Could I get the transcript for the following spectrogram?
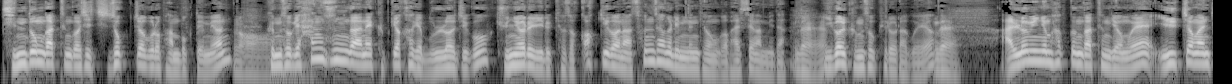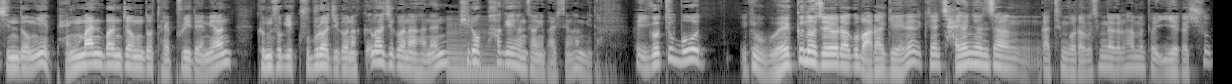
진동 같은 것이 지속적으로 반복되면 어. 금속이 한순간에 급격하게 물러지고 균열을 일으켜서 꺾이거나 손상을 입는 경우가 발생합니다. 네. 이걸 금속 피로라고 해요. 네. 알루미늄 합금 같은 경우에 일정한 진동이 100만 번 정도 되풀이되면 금속이 구부러지거나 끊어지거나 하는 음. 피로 파괴 현상이 발생합니다. 이것도 뭐 이게 왜 끊어져요라고 말하기에는 그냥 자연 현상 같은 거라고 생각을 하면 더 이해가 쉽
